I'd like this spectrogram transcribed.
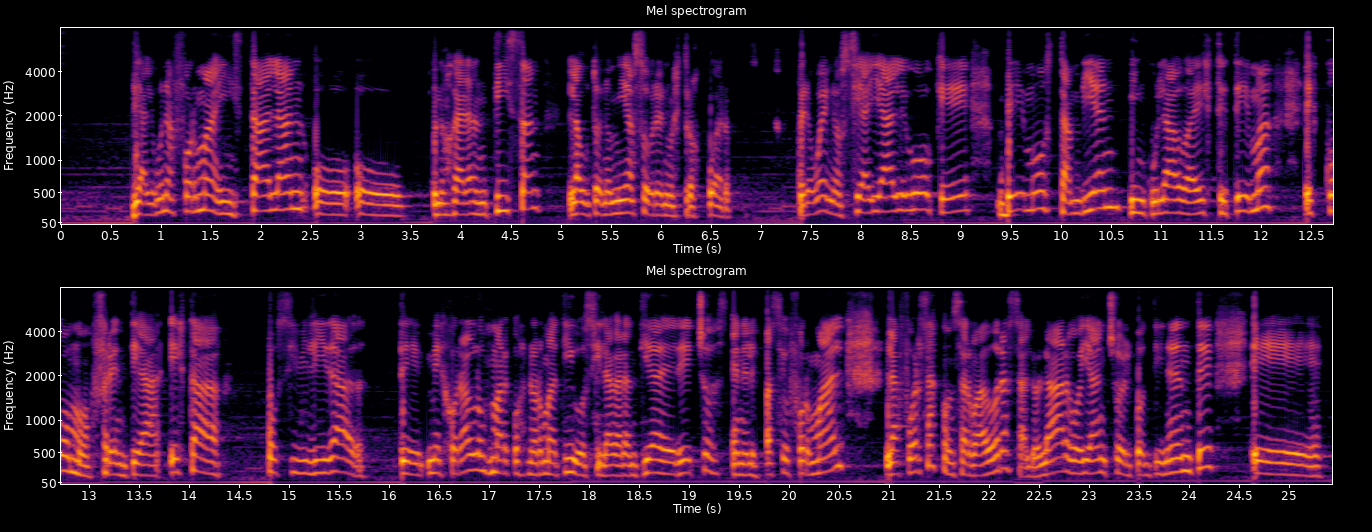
de alguna forma instalan o, nos garantizan la autonomía sobre nuestros cuerpos. Pero bueno, si hay algo que vemos también vinculado a este tema, es cómo frente a esta posibilidad de mejorar los marcos normativos y la garantía de derechos en el espacio formal, las fuerzas conservadoras a lo largo y ancho del continente eh,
